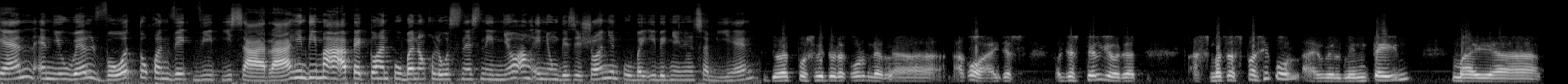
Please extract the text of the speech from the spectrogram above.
can and you will vote to convict VP Sara? Hindi maaapektuhan po ba ng closeness ninyo ang inyong desisyon? Yun po ba ibig niyo sabihin? do not push me to the corner. Uh, ako, I just, I'll just tell you that as much as possible, I will maintain my uh,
